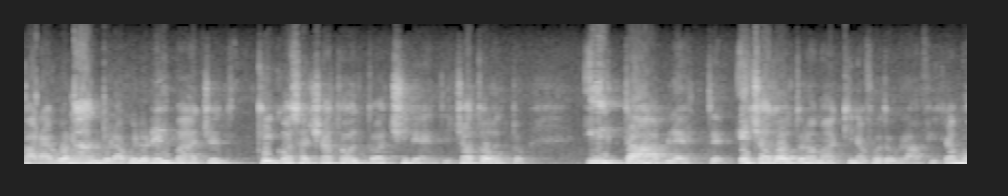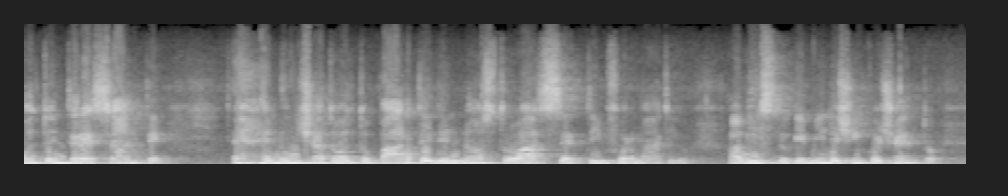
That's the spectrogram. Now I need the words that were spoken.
paragonandolo a quello del budget, che cosa ci ha tolto? Accidenti, ci ha tolto il tablet e ci ha tolto la macchina fotografica. Molto interessante, eh, lui ci ha tolto parte del nostro asset informatico. Ha visto che 1500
